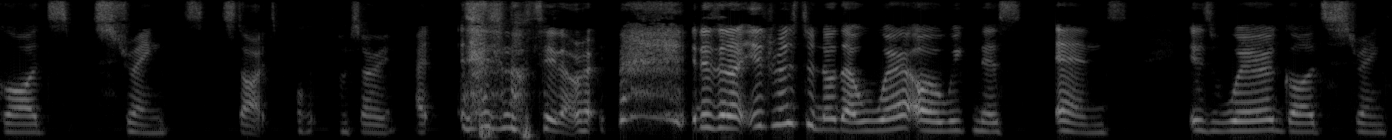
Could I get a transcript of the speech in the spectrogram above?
God's strength starts. Oh, I'm sorry, I, did not say that right. It is in our interest to know that where our weakness ends is where God's strength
